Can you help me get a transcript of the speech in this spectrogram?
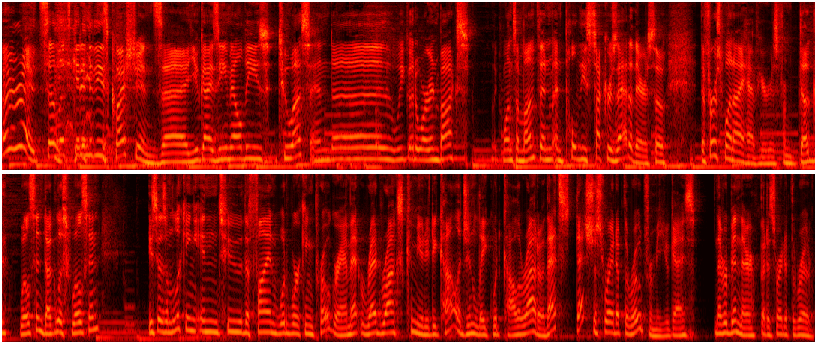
All right, so let's get into these questions. Uh, you guys email these to us, and uh, we go to our inbox like once a month and, and pull these suckers out of there. So the first one I have here is from Doug Wilson, Douglas Wilson. He says, I'm looking into the fine woodworking program at Red Rocks Community College in Lakewood, Colorado. That's that's just right up the road for me, you guys. Never been there, but it's right up the road.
